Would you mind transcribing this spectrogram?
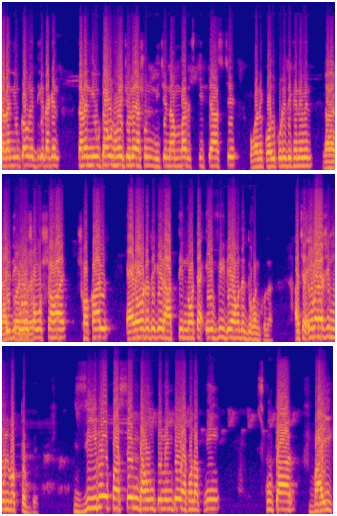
যারা নিউ টাউনের দিকে থাকেন তারা নিউ টাউন হয়ে চলে আসুন। নিচে নাম্বার স্ক্রিপ্টে আসছে ওখানে কল করে দেখে নেবেন। যদি কোনো সমস্যা হয় সকাল এগারোটা থেকে রাত্রি নটা এভরি ডে আমাদের দোকান খোলা। আচ্ছা এবার আসি মূল বক্তব্যে। জিরো পার্সেন্ট ডাউন পেমেন্টেও এখন আপনি স্কুটার বাইক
